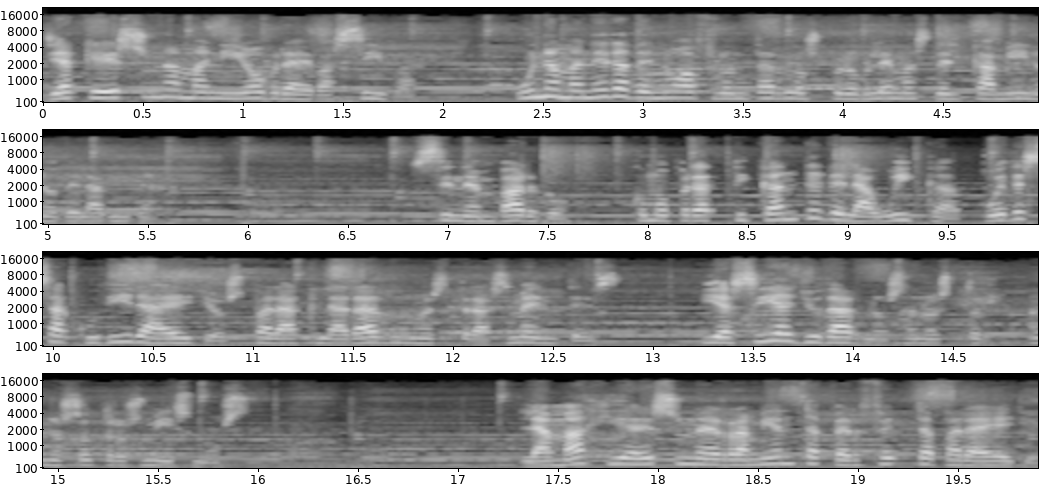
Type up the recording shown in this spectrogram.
ya que es una maniobra evasiva, una manera de no afrontar los problemas del camino de la vida. Sin embargo, como practicante de la Wicca puedes acudir a ellos para aclarar nuestras mentes y así ayudarnos a, a nosotros mismos. La magia es una herramienta perfecta para ello.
